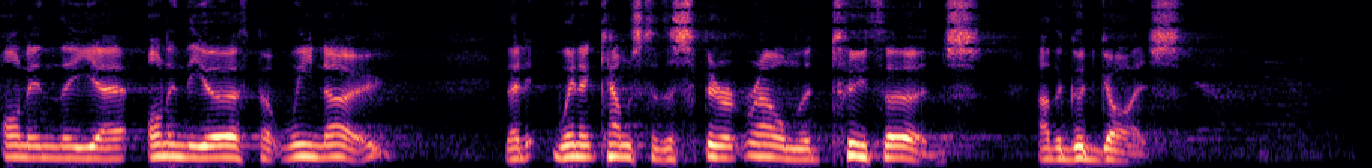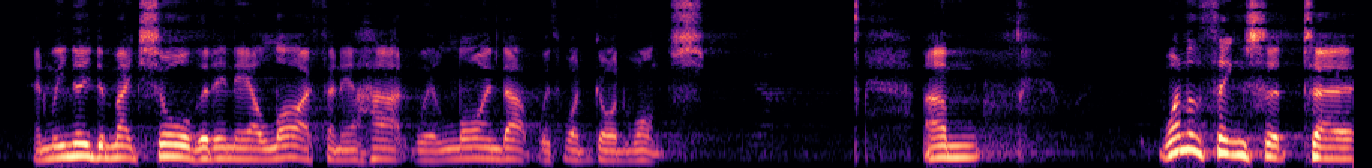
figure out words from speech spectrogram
on, in the, uh, on in the earth, but we know that when it comes to the spirit realm, the two thirds are the good guys. And we need to make sure that in our life and our heart we're lined up with what God wants. Um, one of the things that uh,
